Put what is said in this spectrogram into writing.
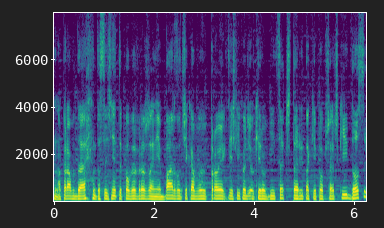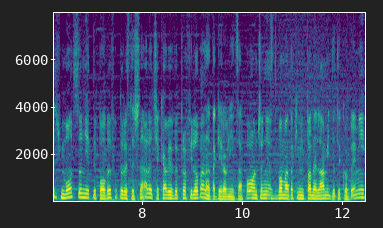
naprawdę dosyć nietypowe wrażenie. Bardzo ciekawy projekt, jeśli chodzi o kierownicę. Cztery takie poprzeczki, dosyć mocno nietypowe, futurystyczne, ale ciekawie wyprofilowana ta kierownica. Połączenie z dwoma takimi panelami dotykowymi.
